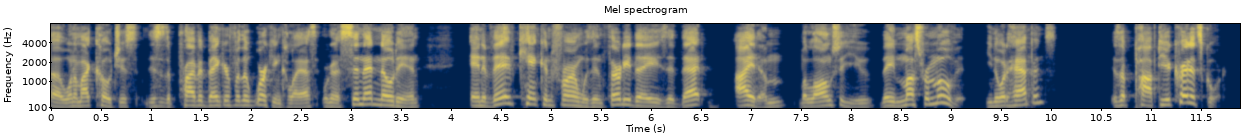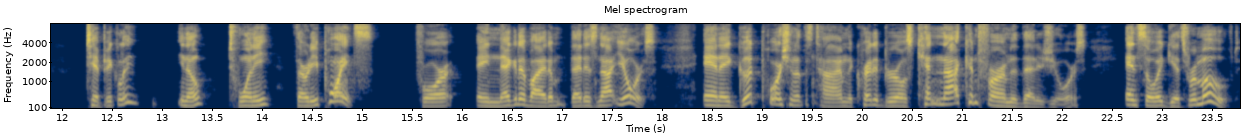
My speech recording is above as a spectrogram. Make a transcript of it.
uh, one of my coaches. This is a private banker for the working class. We're going to send that note in. And if they can't confirm within 30 days that that item belongs to you, they must remove it. You know what happens? There's a pop to your credit score. Typically, you know, 20, 30 points for a negative item that is not yours. And a good portion of the time, the credit bureaus cannot confirm that that is yours. And so it gets removed.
